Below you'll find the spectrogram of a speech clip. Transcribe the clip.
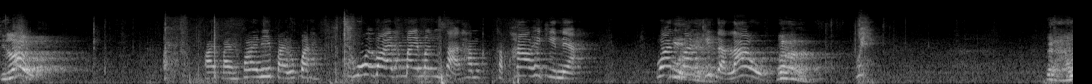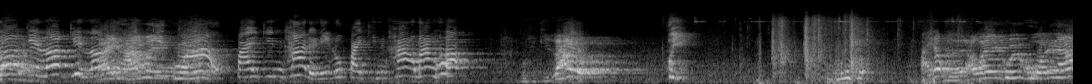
กินเหล้าไปไปไฟรีบไปลูกไปจะโวยวายทำไมมันอุตส่าห์ทำกับข้าวให้กินเนี่ยวันวันกินแต่เหล้า เออ ไปหาเหเลิล้ากกินเลิกกินเลิกไปกินหามาอีกขวดข้าวไปกินข้าวเดี๋ยวนี้ลูกไปกินข้าวมั่งเถอะกูจะกินเหล้าอุ้ยไปแล้วเออเอาไว้คุยขวดนี่นะ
